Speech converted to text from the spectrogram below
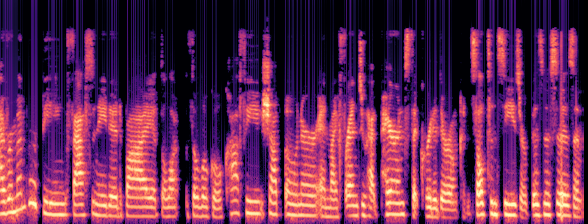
I remember being fascinated by the lo- the local coffee shop owner and my friends who had parents that created their own consultancies or businesses and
